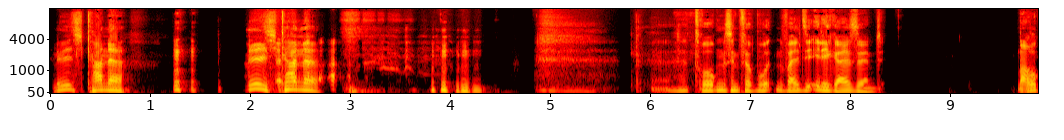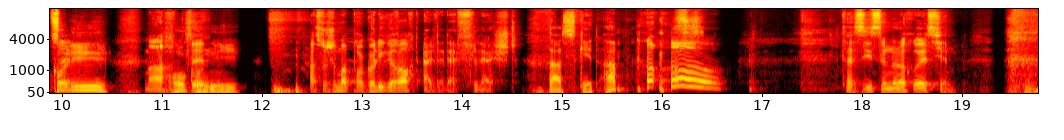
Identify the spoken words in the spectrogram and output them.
Milchkanne. Milchkanne. Drogen sind verboten, weil sie illegal sind. Brokkoli. Brokkoli. Hast du schon mal Brokkoli geraucht? Alter, der flasht. Das geht ab. da siehst du nur noch Röschen.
